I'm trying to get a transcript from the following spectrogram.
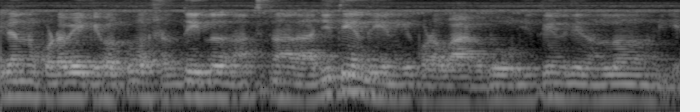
ಇದನ್ನು ಕೊಡಬೇಕೇ ಹೊರತು ಶ್ರದ್ಧೆ ಇಲ್ಲದ ನಾಸ್ತಿಕನಾದ ಅಜಿತೇಂದ್ರಿಯನಿಗೆ ಕೊಡಬಾರದು. ಜಿತೇಂದ್ರಿಯನಲ್ಲದವನಿಗೆ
